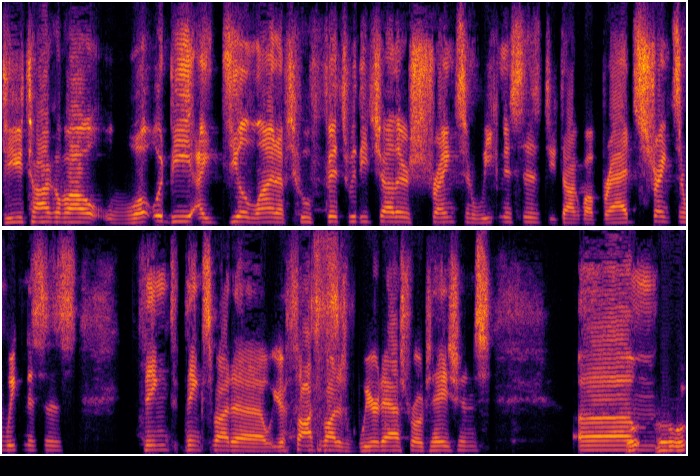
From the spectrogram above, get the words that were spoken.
do you talk about what would be ideal lineups who fits with each other strengths and weaknesses? Do you talk about brad's strengths and weaknesses? Think thinks about uh your thoughts about his weird ass rotations? Who, um who,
